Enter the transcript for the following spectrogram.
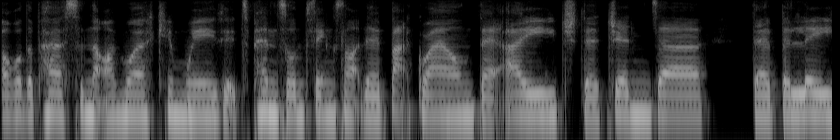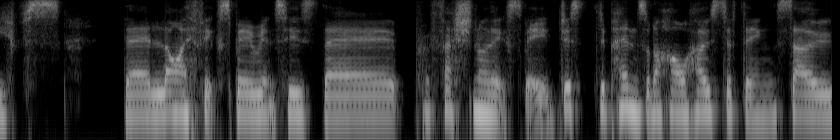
or the person that I'm working with. It depends on things like their background, their age, their gender, their beliefs, their life experiences, their professional experience. It just depends on a whole host of things. So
